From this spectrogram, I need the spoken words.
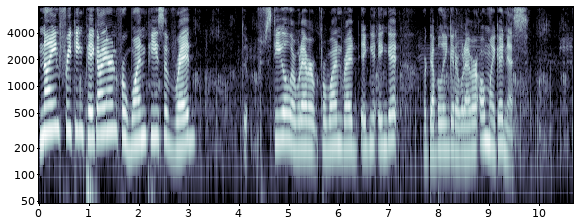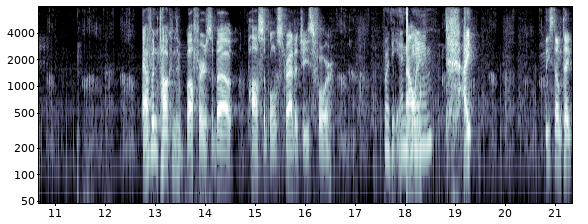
nine freaking pig iron for one piece of red steel or whatever for one red ing- ingot or double ingot or whatever. Oh my goodness. I've been talking to Bufferzz about possible strategies for. For the end Finale. game. I. Please don't take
